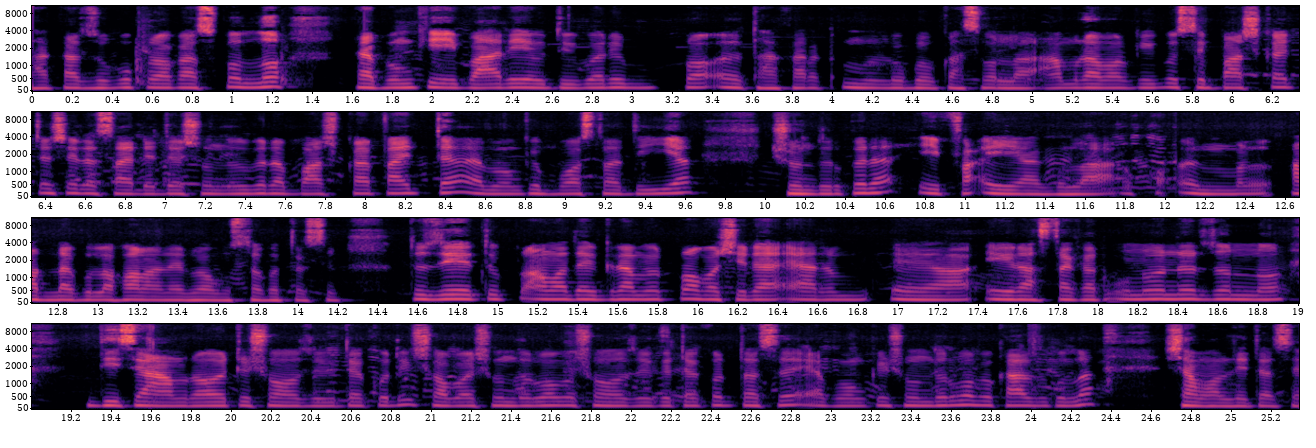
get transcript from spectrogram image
থাকা যুবকরাও কাজ করল এবং কি এই বাড়ি ও দুই বাড়ি থাকার লোকও কাজ করল। আমরা আবার কি করছি, বাঁশ কাটতে সেটা সাইডে দিয়ে সুন্দর করে বাঁশ কাটতে এবং কি বস্তা দিয়া সুন্দর করে এই এই আদলাগুলা ফালানোর ব্যবস্থা করতেছি। তো যেহেতু আমাদের গ্রামের প্রবাসীরা আর এই রাস্তাঘাট উন্নয়নের জন্য দিছে, আমরাও একটু সহযোগিতা করি, সবাই সুন্দরভাবে সহযোগিতা করতেছে এবং কি সুন্দরভাবে কাজগুলা সামাল দিতেছে।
